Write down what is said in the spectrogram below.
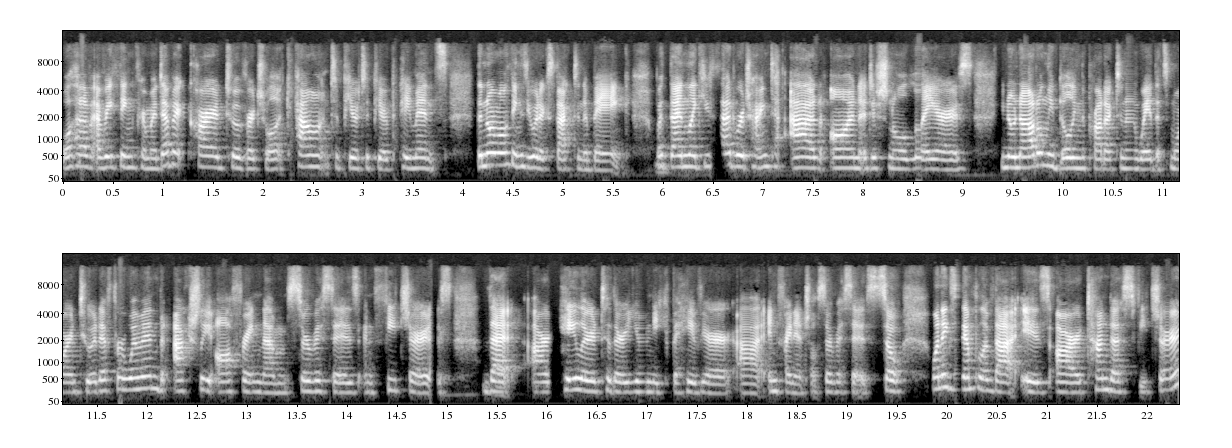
we'll have everything from a debit card to a virtual account to peer-to-peer payments, the normal things you would expect in a bank. But then, like you said, we're trying to add on additional layers, you know, not only building the product in a way that's more intuitive for women, but actually offering them services and features that are tailored to their unique behavior uh, in financial services. So one example of that is our Tandas feature.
